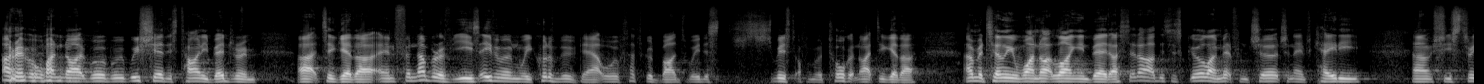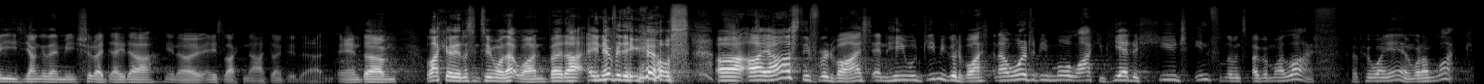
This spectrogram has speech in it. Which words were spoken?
I remember one night we, we shared this tiny bedroom uh, together. And for a number of years, even when we could have moved out, we were such good buds, we just, we just often would talk at night together. I remember telling him one night lying in bed, I said, Oh, this is girl I met from church. Her name's Katie. Um, she's three years younger than me. Should I date her? You know, and he's like, Nah, don't do that. And um, luckily, I listened to him on that one. But uh, in everything else, uh, I asked him for advice, and he would give me good advice. And I wanted to be more like him. He had a huge influence over my life, of who I am, what I'm like.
